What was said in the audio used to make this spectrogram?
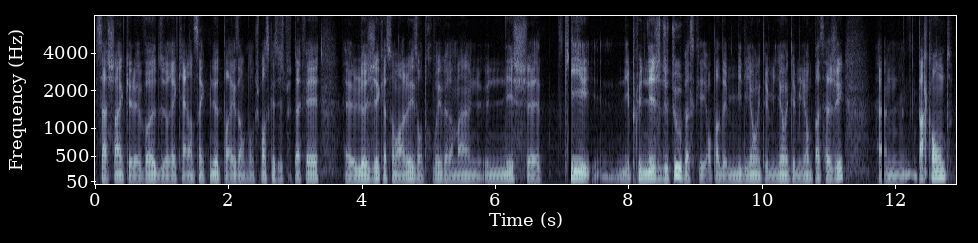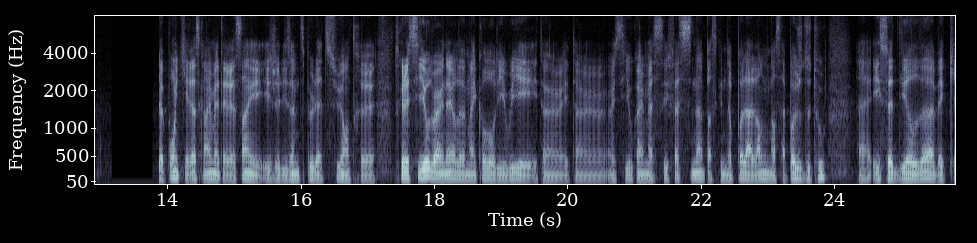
sachant que le vol durait 45 minutes, par exemple. Donc, je pense que c'est tout à fait euh, logique à ce moment-là. Ils ont trouvé vraiment une, niche euh, qui n'est plus niche du tout, parce qu'on parle de millions et de millions et de millions de passagers. Par contre, le point qui reste quand même intéressant, et, je lisais un petit peu là-dessus, entre. Parce que le CEO de Ryanair, Michael O'Leary, est, un, CEO quand même assez fascinant parce qu'il n'a pas la langue dans sa poche du tout. Euh, et ce deal-là avec,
